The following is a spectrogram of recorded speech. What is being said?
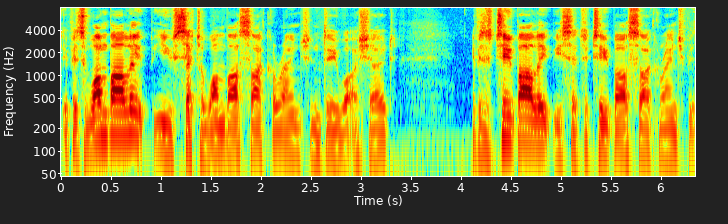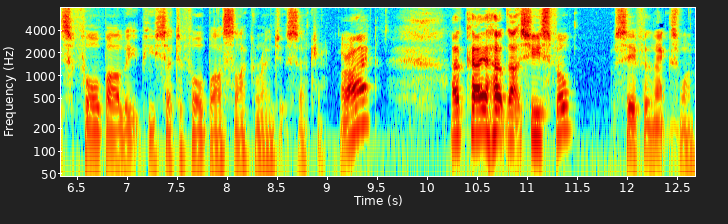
if it's a one bar loop, you set a one bar cycle range and do what I showed. If it's a two bar loop, you set a two bar cycle range. If it's a four bar loop, you set a four bar cycle range, etc. All right. Okay, I hope that's useful. See you for the next one.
